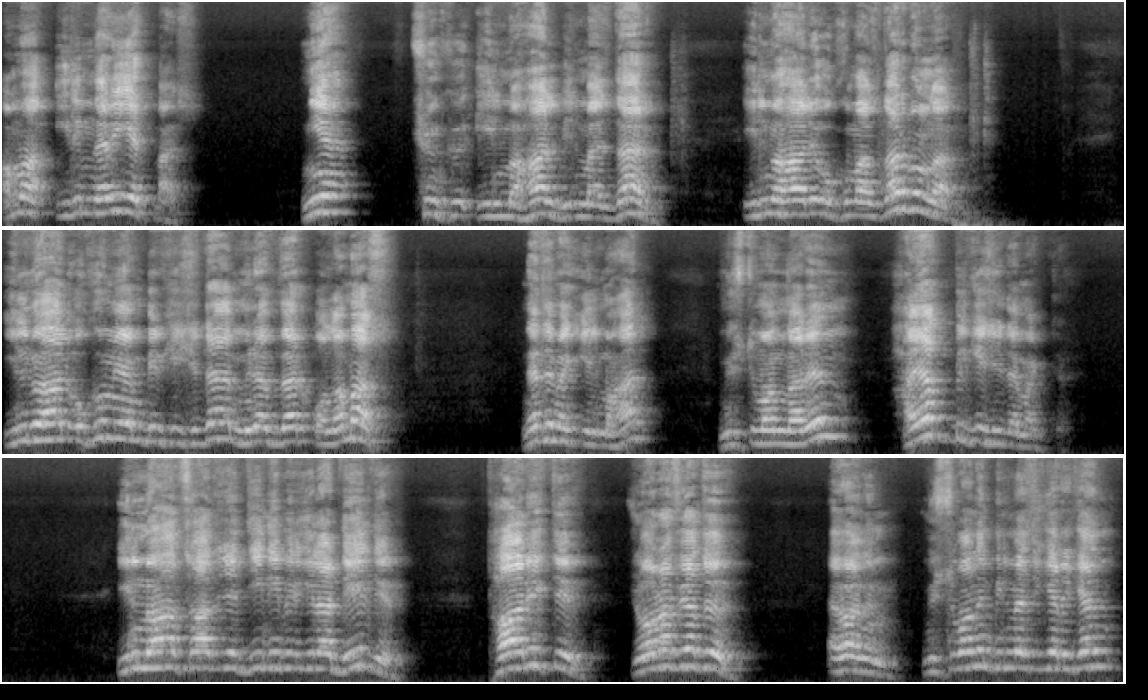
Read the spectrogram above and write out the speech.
ama ilimleri yetmez. Niye? Çünkü ilmihal bilmezler. İlmihali okumazlar bunlar. İlmihal okumayan bir kişi de münevver olamaz. Ne demek ilmihal? Müslümanların hayat bilgisi demektir. İlmihal sadece dini bilgiler değildir. Tarihtir, coğrafyadır. Efendim, Müslümanın bilmesi gereken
